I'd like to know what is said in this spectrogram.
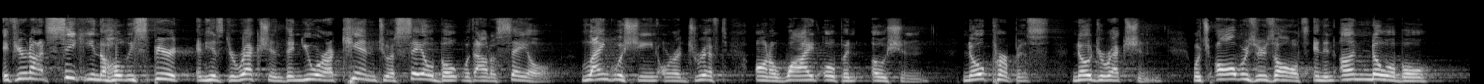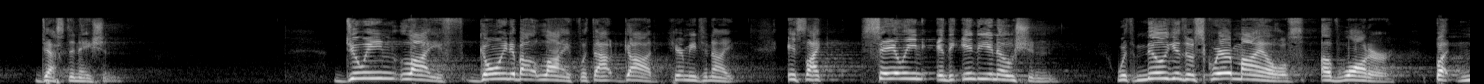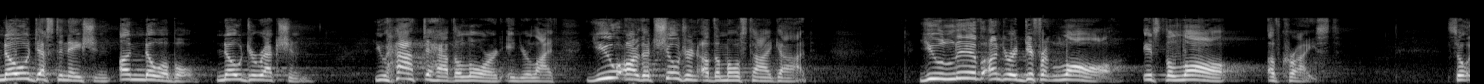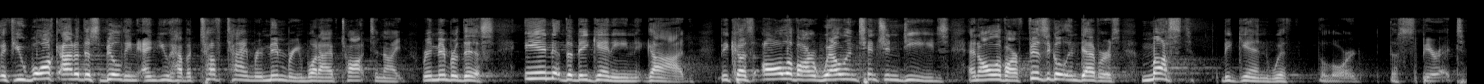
If you're not seeking the Holy Spirit and His direction, then you are akin to a sailboat without a sail. languishing or adrift on a wide open ocean. No purpose, no direction, which always results in an unknowable destination. Doing life, going about life without God, hear me tonight. It's like sailing in the Indian Ocean with millions of square miles of water, but no destination, unknowable, no direction. You have to have the Lord in your life. You are the children of the Most High God. You live under a different law. It's the law of Christ. So if you walk out of this building and you have a tough time remembering what I've taught tonight, remember this. In the beginning, God, because all of our well-intentioned deeds and all of our physical endeavors must begin with the Lord, the Spirit.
